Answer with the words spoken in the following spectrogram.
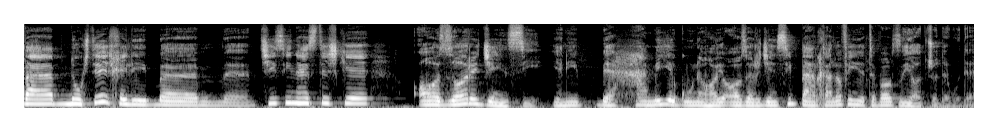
و نکته خیلی ب- ب- چیز این هستش که آزار جنسی یعنی به همه گونه های آزار جنسی برخلاف این اتفاق زیاد شده بوده.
